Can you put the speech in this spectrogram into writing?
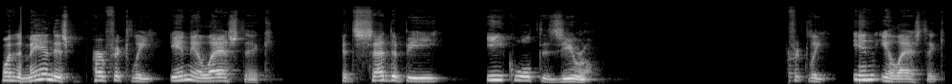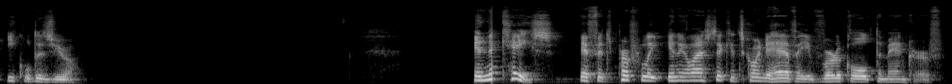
When demand is perfectly inelastic, it's said to be equal to zero. Perfectly inelastic equal to zero. In that case, if it's perfectly inelastic, it's going to have a vertical demand curve,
